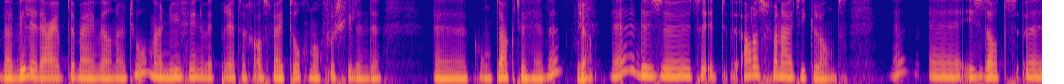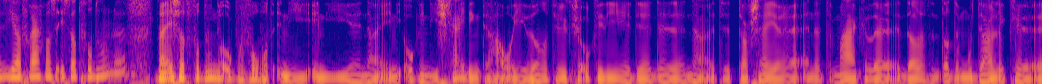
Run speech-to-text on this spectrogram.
wij willen daar op termijn wel naartoe, maar nu vinden we het prettig als wij toch nog verschillende eh, contacten hebben. Ja. Hè? Dus eh, het, het- alles vanuit die klant. Eh, is dat, eh, jouw vraag was, is dat voldoende? Nou, is dat voldoende ook bijvoorbeeld in die, in die, eh, nou, in die, ook in die scheiding te houden? Je wil natuurlijk ook die, de, de, nou, het taxeren en het makelen, dat, dat het moet duidelijk eh,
